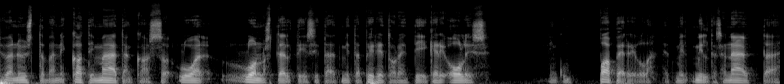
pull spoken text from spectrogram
hyvän ystäväni Kati Määtän kanssa luon, luonnosteltiin sitä, että mitä Piritorin tiikeri olisi niin kuin paperilla, että miltä se näyttää,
